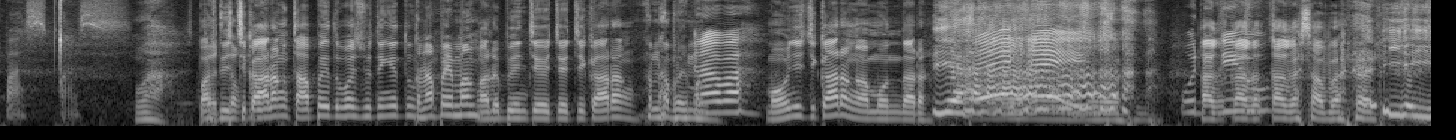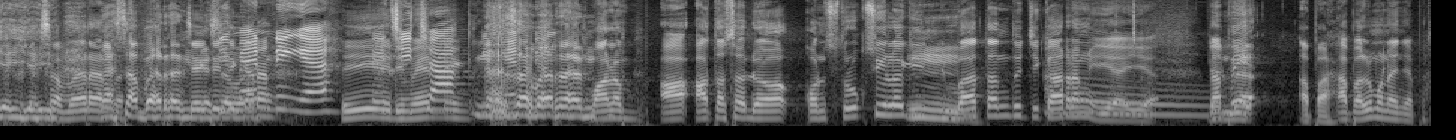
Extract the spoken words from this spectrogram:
Pas, pas, pas. Wah, Pas di. Cikarang capek tuh pas syutingnya tuh. Kenapa emang? Ngadepin cewek-cewek Cikarang. Kenapa emang? Kenapa? Maunya Cikarang nggak mau ntar. Iya. Hey, hey. Udah Kagak kagak- sabaran. Iya iya iya. Nggak sabaran. Nggak sabaran. Sabaran. Demanding ya. Iya, Kayak demanding. cicak. Nggak demanding. sabaran. Mana atas ada konstruksi lagi Hmm. jembatan tuh Cikarang. Iya iya. Tapi apa? apa lu mau nanya apa?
